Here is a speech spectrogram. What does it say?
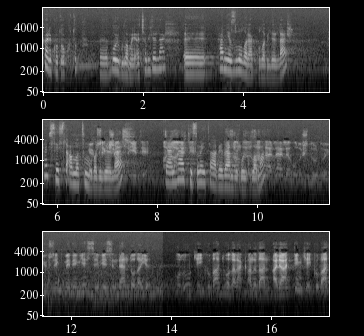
kare kodu okutup e, bu uygulamayı açabilirler. E, hem yazılı olarak bulabilirler hem sesli anlatım bulabilirler. Yani her kesime hitap eden bir uygulama. oluşturduğu yüksek medeniyet seviyesinden dolayı Ulu Keykubat olarak anılan Alaaddin Keykubat,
